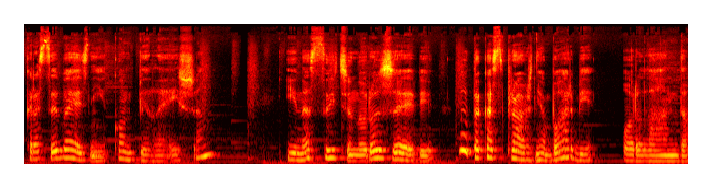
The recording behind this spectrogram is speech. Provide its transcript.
красивезні компілейшн і насичено рожеві, ну така справжня Барбі Орландо.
